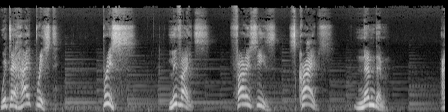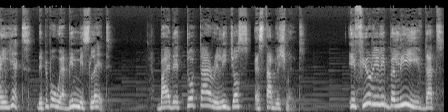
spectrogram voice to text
with a high priest, priests, Levites, Pharisees, scribes, name them. And yet the people were being misled by the total religious establishment. If you really believe that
